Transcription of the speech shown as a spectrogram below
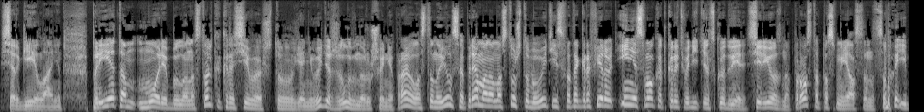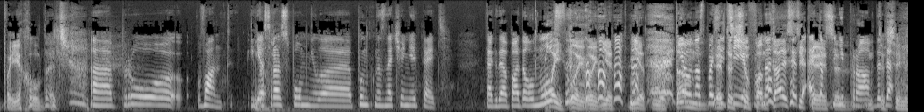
Сергей Ланин. При этом море было настолько красивое, что я не выдержал и в нарушение правил остановился прямо на мосту, чтобы выйти и сфотографировать, и не смог открыть водительскую дверь. Серьезно, просто посмеялся над собой и поехал дальше. А, про вант. Я Да. сразу вспомнила пункт назначения 5. Тогда падал мост. Ой, ой, ой, нет, нет, нет, Не, там у нас позитив. это все фантастика. Это, это все неправда, это да. всё не-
